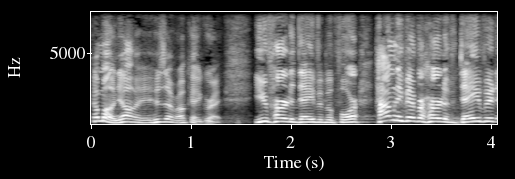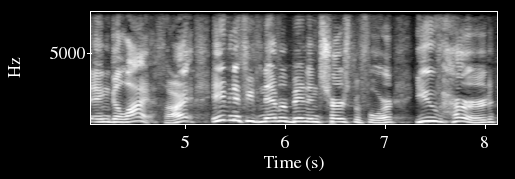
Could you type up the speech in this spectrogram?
Come on, y'all. Who's ever? Okay, great. You've heard of David before. How many have ever heard of David and Goliath? All right. Even if you've never been in church before, you've heard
